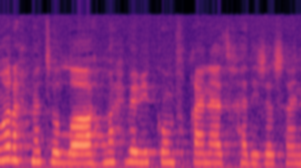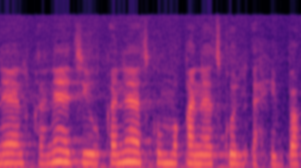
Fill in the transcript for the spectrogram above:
ورحمة الله. مرحبا بكم في قناة خديجة شانيل قناتي وقناتكم وقناة كل الأحبة.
